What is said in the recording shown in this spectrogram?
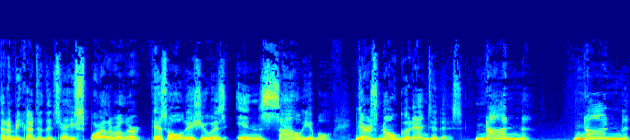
Let me cut to the chase. Spoiler alert, this whole issue is insoluble. There's no good end to this. None. None.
